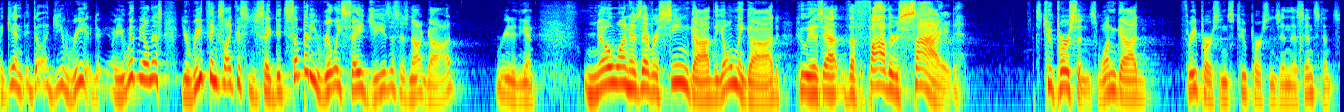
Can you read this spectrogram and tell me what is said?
Again, do you read? Are you with me on this? You read things like this and you say, "Did somebody really say Jesus is not God?" Read it again. No one has ever seen God, the only God, who is at the Father's side. It's two persons, one God, three persons, two persons in this instance.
